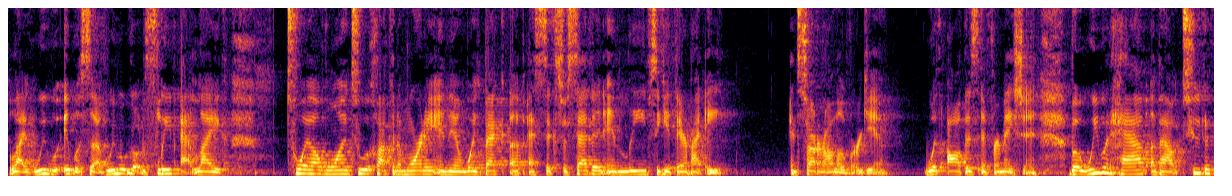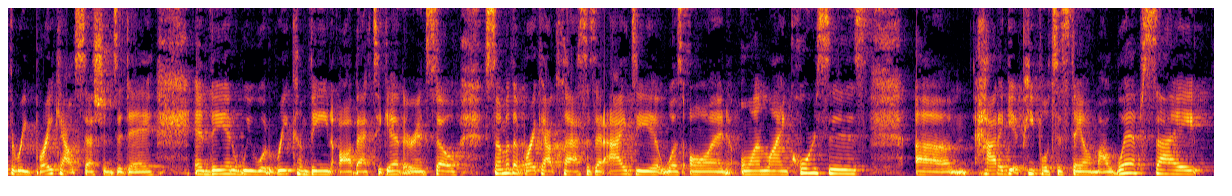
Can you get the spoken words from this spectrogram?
like we would, it would suck. We would go to sleep at like 12, 1, 2 o'clock in the morning and then wake back up at 6 or 7 and leave to get there by 8 and start it all over again. with all this information. But we would have about two to three breakout sessions a day, and then we would reconvene all back together. And so some of the breakout classes that I did was on online courses, um, how to get people to stay on my website.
